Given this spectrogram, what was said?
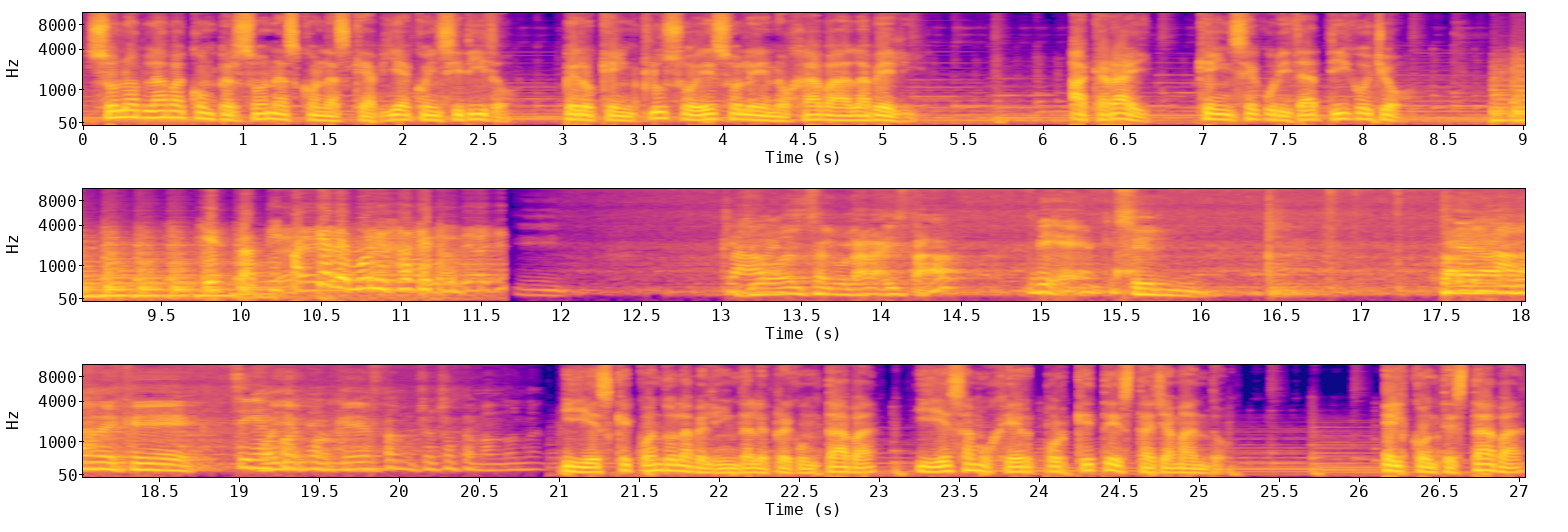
solo hablaba con personas con las que había coincidido, pero que incluso eso le enojaba a la Beli. Ah caray, qué inseguridad digo yo. ¿Y esta tipa qué demonios hace aquí? Yo el celular ahí está. Bien. Sin. Nada. algo de que. Sigue Oye, ¿por qué esta muchacha te mandó un Y es que cuando la Belinda le preguntaba, ¿y esa mujer por qué te está llamando? Él contestaba,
